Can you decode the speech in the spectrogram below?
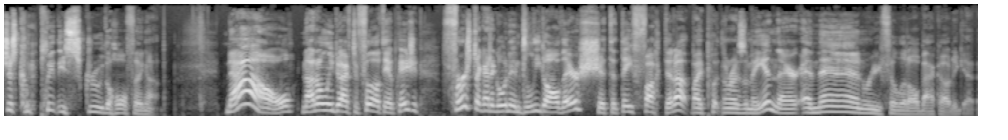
Just completely screw the whole thing up. Now, not only do I have to fill out the application, first I got to go in and delete all their shit that they fucked it up by putting the resume in there and then refill it all back out again.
